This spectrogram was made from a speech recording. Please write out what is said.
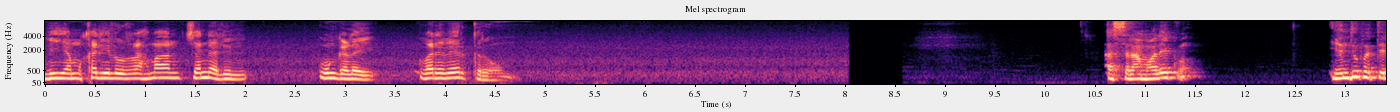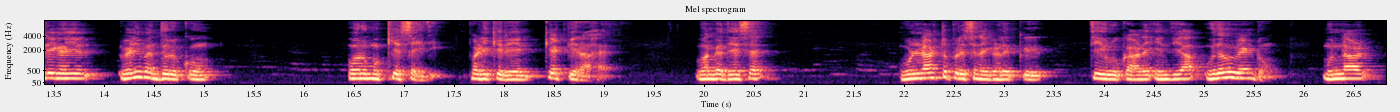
வி. எம். ஹலீலுர் ரஹ்மான் சேனலில் உங்களை வரவேற்கிறோம். அஸ்லாம் வலைக்கும் இந்து பத்திரிகையில் வெளிவந்திருக்கும் ஒரு முக்கிய செய்தி படிக்கிறேன் கேட்பீராக. வங்கதேச உள்நாட்டு பிரச்சனைகளுக்கு தீர்வு காண இந்தியா உதவ வேண்டும். முன்னாள்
